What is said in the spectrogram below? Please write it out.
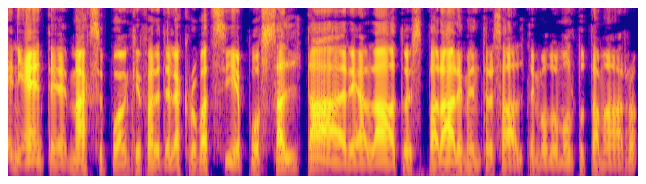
e, niente, Max può anche fare delle acrobazie, può saltare a lato e sparare mentre salta in modo molto tamarro.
